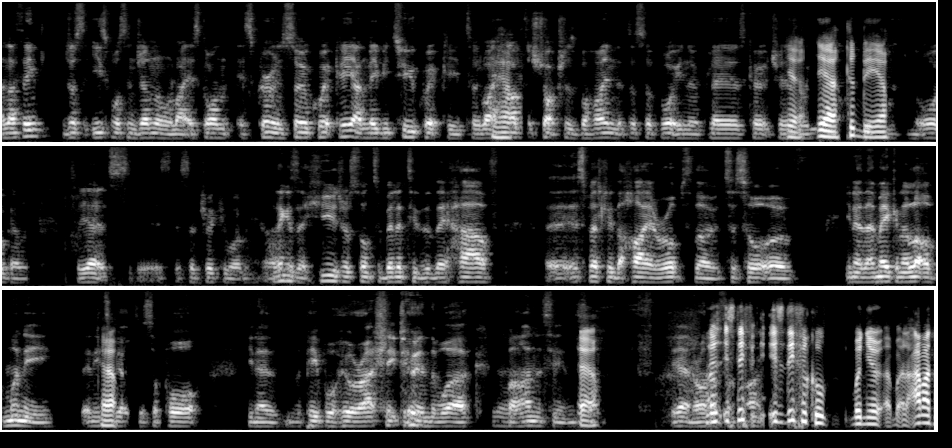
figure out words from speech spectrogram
and I think just esports in general, like it's gone, it's grown so quickly and maybe too quickly to like yeah. have the structures behind it to support, you know, players, coaches. Yeah, yeah, could be, yeah. Organ. So yeah, it's, it's it's a tricky one. I think it's a huge responsibility that they have, uh, especially the higher ups, though, to sort of, you know, they're making a lot of money. They need yeah. to be able to support, you know, the people who are actually doing the work yeah. behind the scenes. Yeah. So, yeah, no, it's diff- it's difficult when you're. I'm a,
